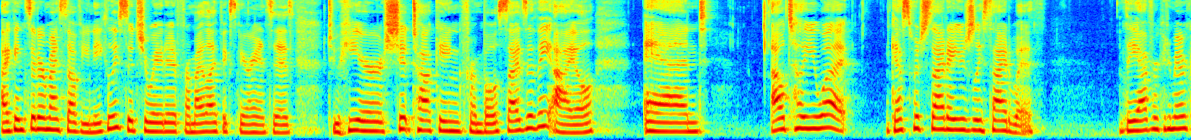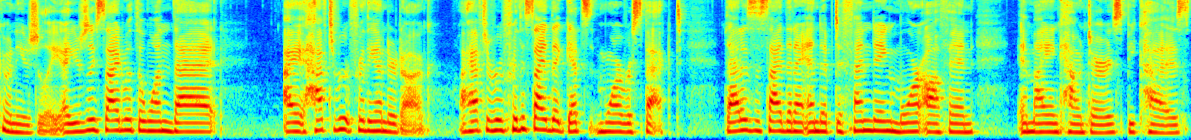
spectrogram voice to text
I consider myself uniquely situated from my life experiences to hear shit talking from both sides of the aisle. And I'll tell you what, guess which side I usually side with? the African American one usually. I usually side with the one that I have to root for the underdog. I have to root for the side that gets more respect. That is the side that I end up defending more often in my encounters because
